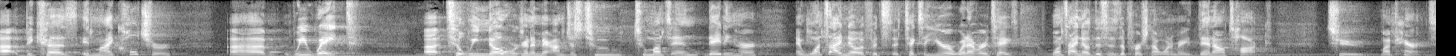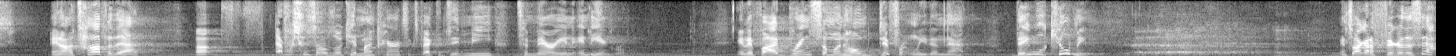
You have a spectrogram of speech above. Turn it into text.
uh, because in my culture, uh, we wait uh, till we know we're gonna marry. I'm just two, two months in dating her. And once I know, if it takes a year or whatever it takes, once I know this is the person I wanna marry, then I'll talk to my parents. And on top of that, uh, ever since I was a little kid, my parents expected me to marry an Indian girl. And if I bring someone home differently than that, they will kill me. and so I gotta figure this out.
